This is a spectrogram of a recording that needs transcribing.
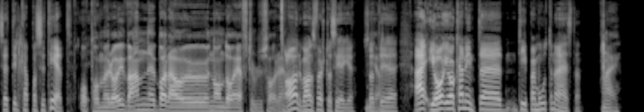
sett till kapacitet. Och Pomeroy vann bara eh, någon dag efter du sa det. Ja, det var hans första seger. Så Ja. att det, nej, jag, jag kan inte tippa emot den här hästen. Nej.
